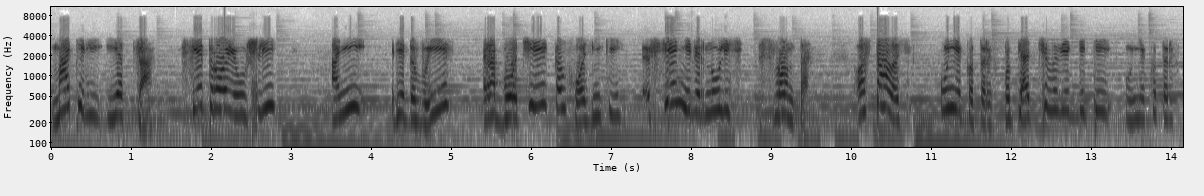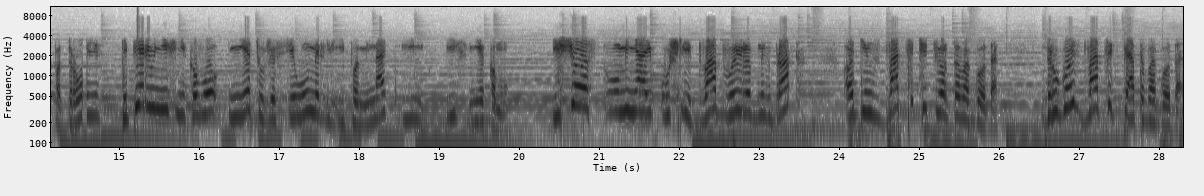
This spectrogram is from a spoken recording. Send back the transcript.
матери и отца. Все трое ушли, они рядовые, рабочие, колхозники. Все не вернулись с фронта. Осталось у некоторых по пять человек детей, у некоторых по трое. Теперь у них никого нет, уже все умерли, и поминать им их некому. Еще у меня ушли два двоюродных брата, один с 24 -го года, другой с 25 -го года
